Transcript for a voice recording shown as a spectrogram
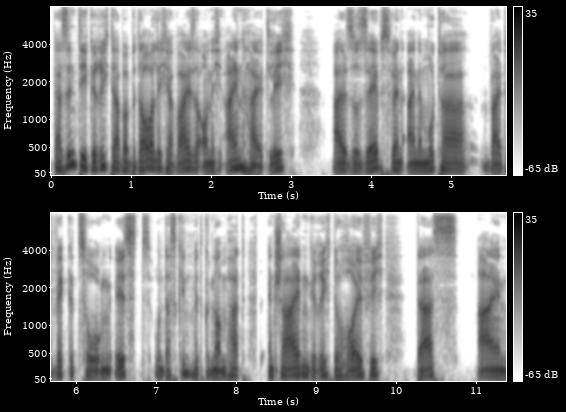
Da sind die Gerichte aber bedauerlicherweise auch nicht einheitlich. Also selbst wenn eine Mutter weit weggezogen ist und das Kind mitgenommen hat, entscheiden Gerichte häufig, dass ein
